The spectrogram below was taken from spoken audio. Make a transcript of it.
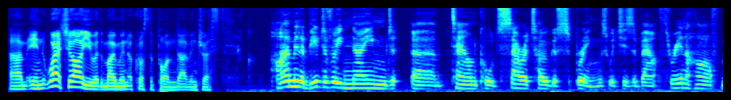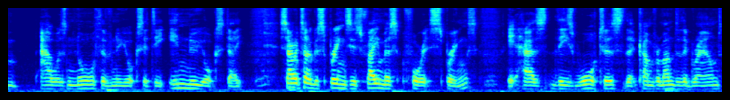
um, in, where actually are you at the moment across the pond out of interest? I'm in a beautifully named um, town called Saratoga Springs, which is about three and a half hours north of New York City in New York State. Saratoga Springs is famous for its springs. It has these waters that come from under the ground.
